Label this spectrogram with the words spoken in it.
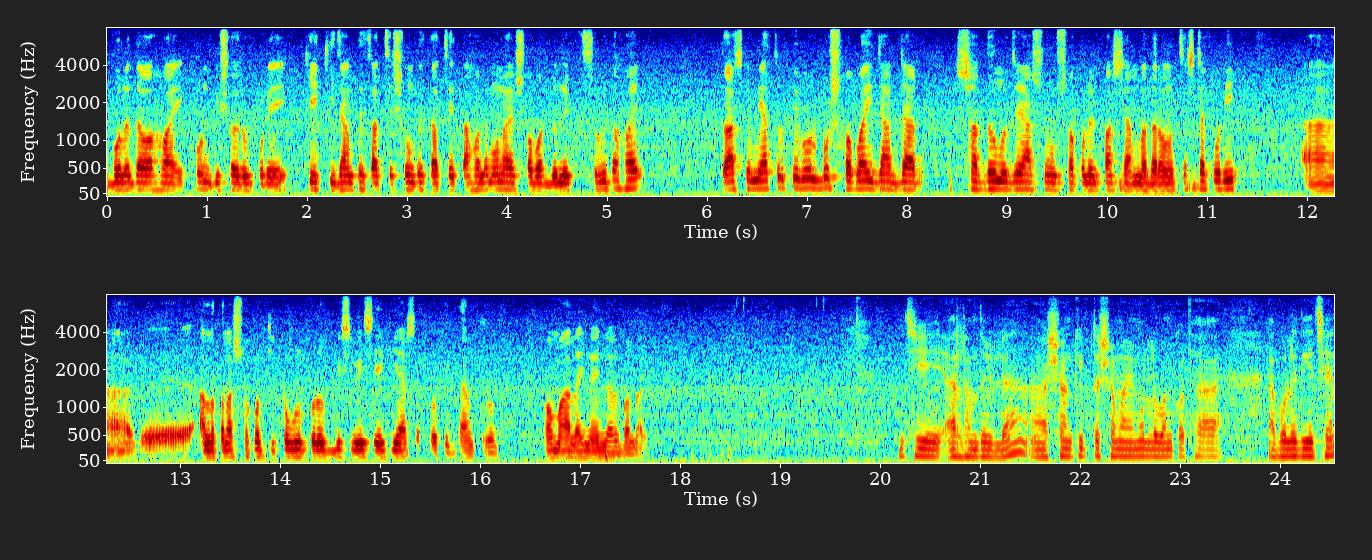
বলে দেওয়া হয় কোন বিষয়ের উপরে কে কি জানতে চাচ্ছে শুনতে চাচ্ছে তাহলে মনে হয় সবার জন্য একটু সুবিধা হয়। তো আজকে আমি এতটুকু বলব সবাই যার যার সাধ্য অনুযায়ী আসুন সকলের পাশে আমরা দাঁড়ানোর চেষ্টা করি। আর আল্লাহ তালা সকলকে কবুল করুক বেশি বেশি এগিয়ে আসার তৌফিক দান করুক। অমা আলাইনা ইল্লাল বালাগ। জি, আলহামদুলিল্লাহ। সংক্ষিপ্ত সময়ে মূল্যবান কথা বলে দিয়েছেন।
